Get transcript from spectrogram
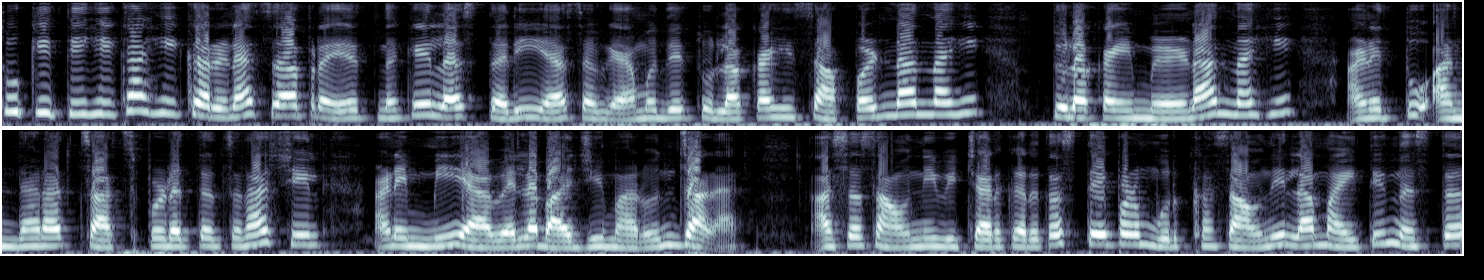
तू कितीही काही करण्याचा प्रयत्न केलास तरी या सगळ्यामध्ये तुला काही सापडणार नाही. तुला काही मिळणार नाही आणि तू अंधारात चाचपडतच राहशील आणि मी यावेळेला बाजी मारून जाणार. असं सावनी विचार करत असते पण मूर्ख सावनीला माहिती नसतं.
